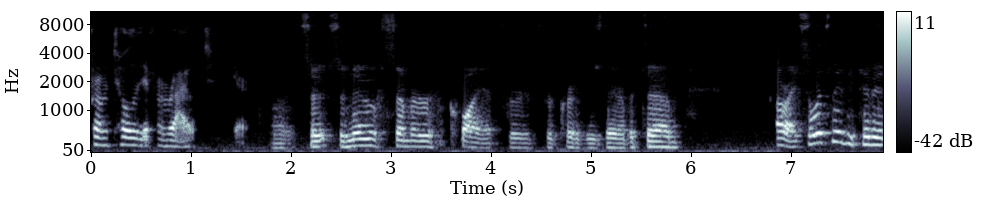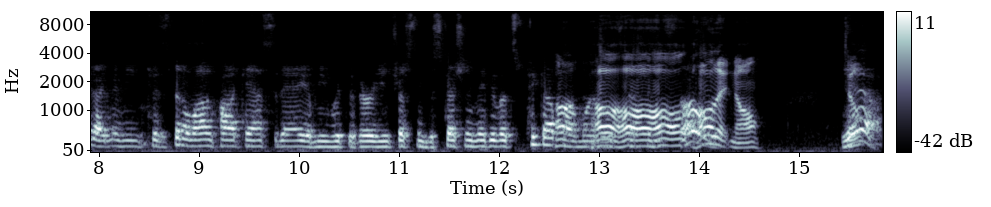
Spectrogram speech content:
from a totally different route here. All right. So so no summer quiet for for creditors there, but. Um, all right, so let's maybe pivot. I mean, because it's been a long podcast today. I mean, with the very interesting discussion, maybe let's pick up oh, on one. Oh, oh, oh, hold it, no. Don't, yeah.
